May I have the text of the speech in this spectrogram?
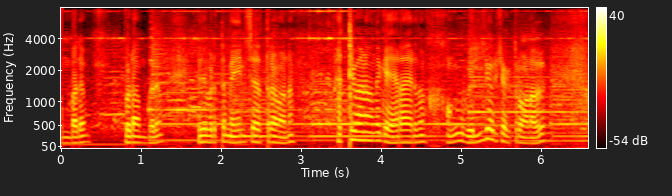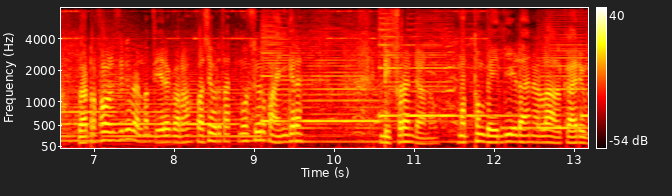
അമ്പലം ഇവിടെ അമ്പലം ഇത് ഇവിടുത്തെ മെയിൻ ക്ഷേത്രമാണ്. പറ്റി ഒന്ന് കയറായിരുന്നു അങ്ങ് വലിയൊരു ക്ഷേത്രമാണത്. വാട്ടർഫോൾസിൽ വെള്ളം തീരെ കുറവ്. പക്ഷേ ഇവിടുത്തെ അറ്റ്മോസ്ഫിയർ ഭയങ്കര ഡിഫറെന്റ് ആണ്. മൊത്തം ബലിയിടാനുള്ള ആൾക്കാരും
